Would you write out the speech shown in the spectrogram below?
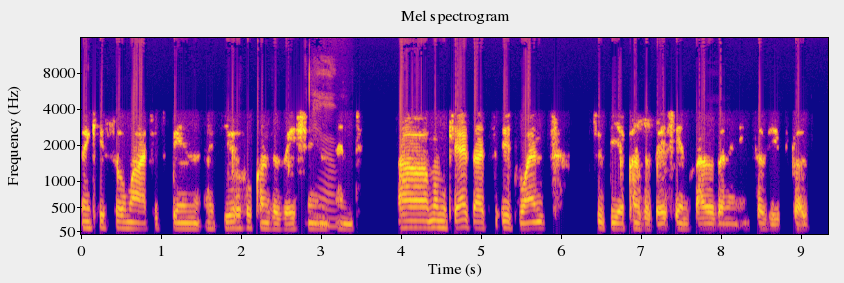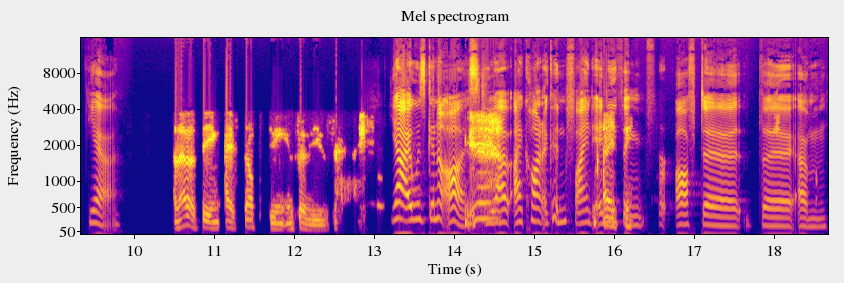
Thank you so much. It's been a beautiful conversation Yeah. and um, I'm glad that it went to be a conversation rather than an interview because Yeah. another thing, I stopped doing interviews. Yeah, I was gonna ask. Yeah, I can't. I couldn't find anything for after the um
